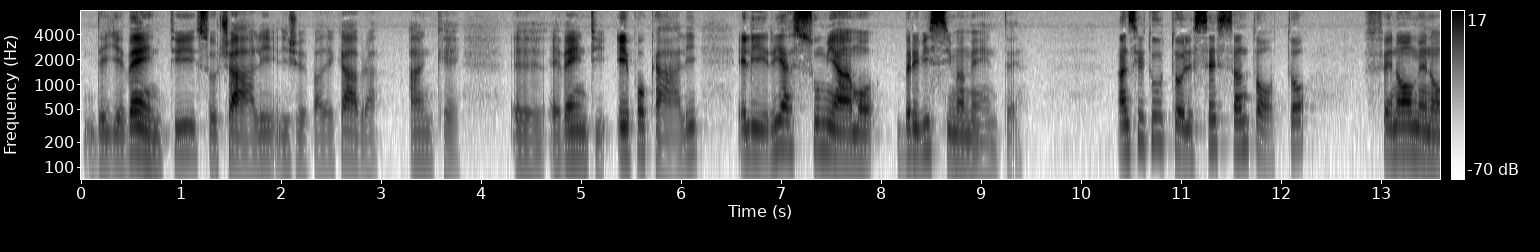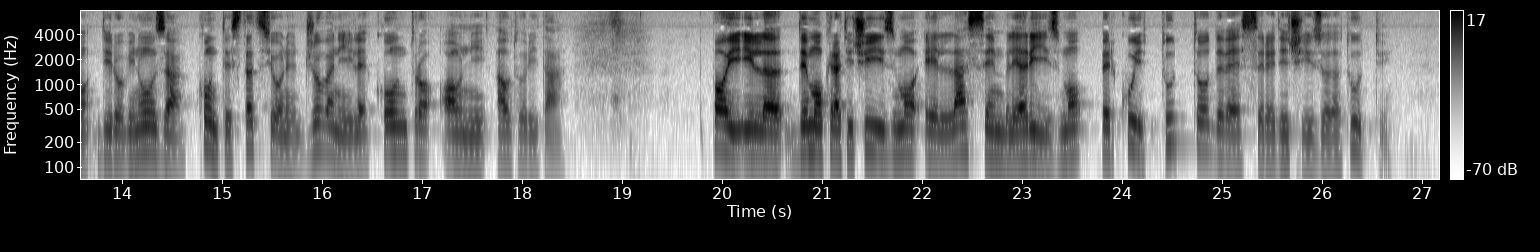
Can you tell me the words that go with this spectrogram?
degli eventi sociali, dice Padre Cabra, anche eh, eventi epocali, e li riassumiamo brevissimamente. Anzitutto il 68, fenomeno di rovinosa contestazione giovanile contro ogni autorità poi il democraticismo e l'assemblearismo per cui tutto deve essere deciso da tutti.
